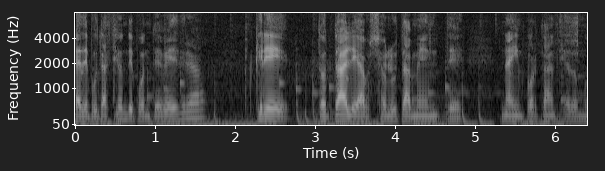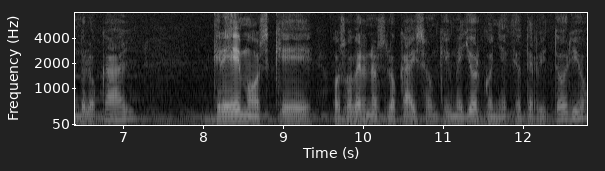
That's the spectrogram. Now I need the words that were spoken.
A Deputación de Pontevedra cree total e absolutamente na importancia do mundo local. Creemos que Os gobernos locais son quen mellor coñece o territorio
